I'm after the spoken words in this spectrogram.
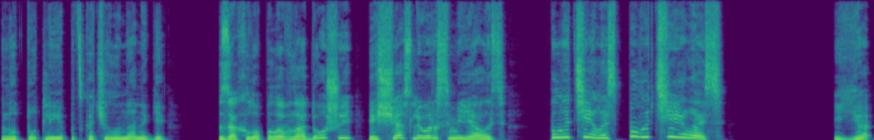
Но тут Лия подскочила на ноги, захлопала в ладоши и счастливо рассмеялась. «Получилось! Получилось!» И я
